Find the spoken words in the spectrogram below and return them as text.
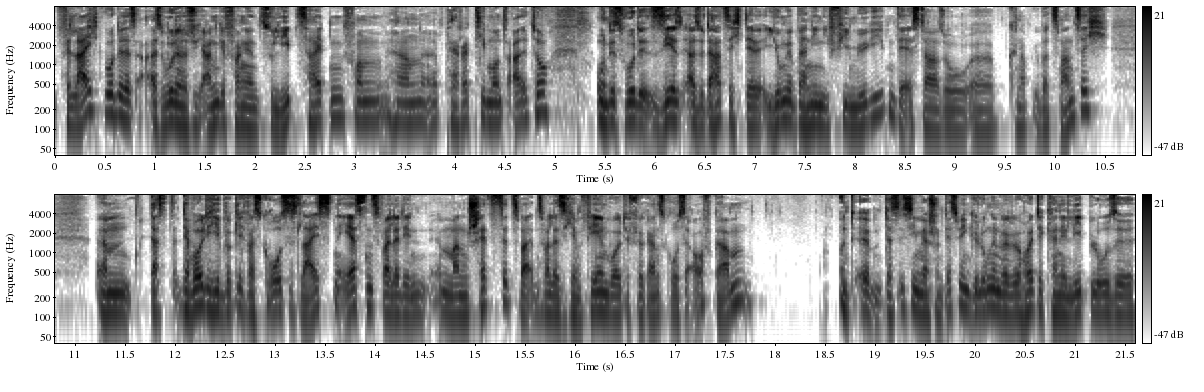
vielleicht wurde das, also wurde natürlich angefangen zu Lebzeiten von Herrn äh, Peretti Montalto. Und es wurde sehr, also da hat sich der junge Bernini viel Mühe gegeben. Der ist da so äh, knapp über 20. Ähm, das, der wollte hier wirklich was Großes leisten. Erstens, weil er den Mann schätzte. Zweitens, weil er sich empfehlen wollte für ganz große Aufgaben. Und ähm, das ist ihm ja schon deswegen gelungen, weil wir heute keine leblose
